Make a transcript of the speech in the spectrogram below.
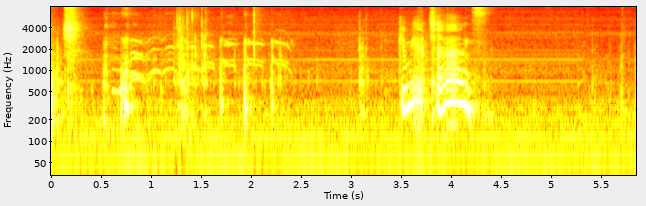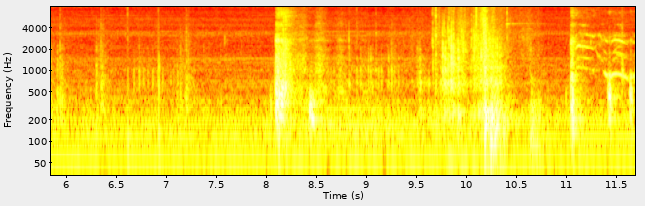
Ouch! Give me a chance.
